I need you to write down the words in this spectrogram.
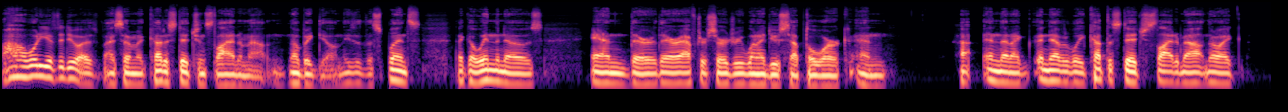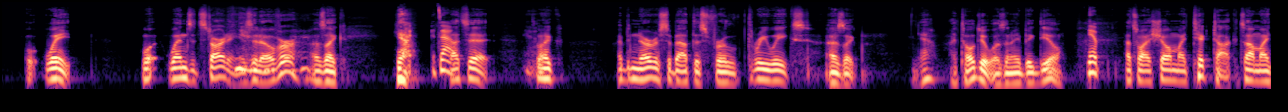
Oh, what do you have to do? I, was- I said, "I'm going to cut a stitch and slide them out. No big deal." And these are the splints that go in the nose, and they're there after surgery when I do septal work, and uh, and then I inevitably cut the stitch, slide them out, and they're like, "Wait, wh- when's it starting? Is it over?" I was like, "Yeah, It's out. That's it." They're like, "I've been nervous about this for three weeks." I was like, "Yeah, I told you it wasn't a big deal." yep That's why I show 'em my TikTok. It's on my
